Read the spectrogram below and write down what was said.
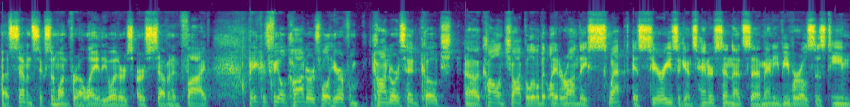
Uh, 7 6 and 1 for LA. The Oilers are 7 and 5. Bakersfield Condors, we'll hear from Condors head coach uh, Colin Chalk a little bit later on. They swept a series against Henderson. That's uh, Manny Viveros' team,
